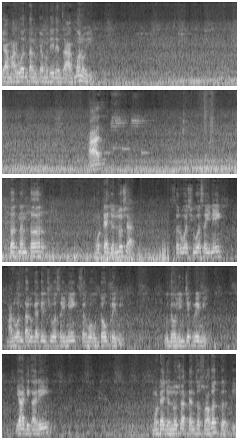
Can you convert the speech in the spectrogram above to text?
या मालवण तालुक्यामध्ये त्यांचं आगमन होईल. आज तदनंतर मोठ्या जल्लोषात सर्व शिवसैनिक मालवण तालुक्यातील शिवसैनिक सर्व उद्धवप्रेमी उद्धवजींचे प्रेमी या ठिकाणी मोठ्या जल्लोषात त्यांचं स्वागत करतील.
